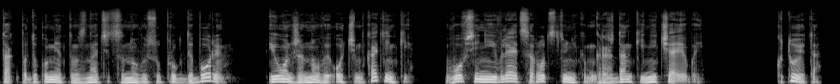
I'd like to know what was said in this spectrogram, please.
так по документам значится новый супруг Деборы, и он же новый отчим Катеньки, вовсе не является родственником гражданки Нечаевой. Кто это?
